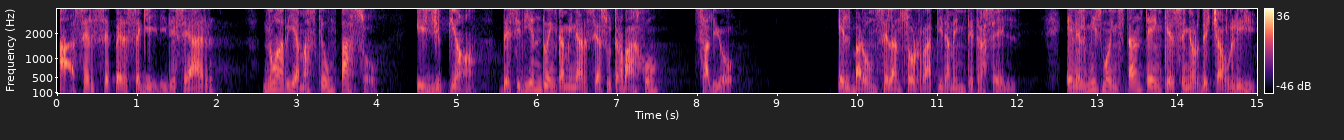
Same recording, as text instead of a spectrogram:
a hacerse perseguir y desear, no había más que un paso, y Dupin, decidiendo encaminarse a su trabajo, salió. El varón se lanzó rápidamente tras él. En el mismo instante en que el señor de Charlie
